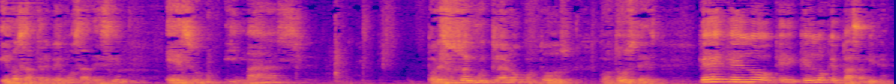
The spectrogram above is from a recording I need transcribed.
y nos atrevemos a decir eso y más. Por eso soy muy claro con todos, con todos ustedes. ¿Qué, es, lo, qué, es lo que pasa? Miren,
